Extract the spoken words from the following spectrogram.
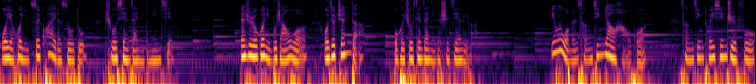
我也会以最快的速度出现在你的面前。但是如果你不找我，我就真的不会出现在你的世界里了。”因为我们曾经要好过，曾经推心置腹、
